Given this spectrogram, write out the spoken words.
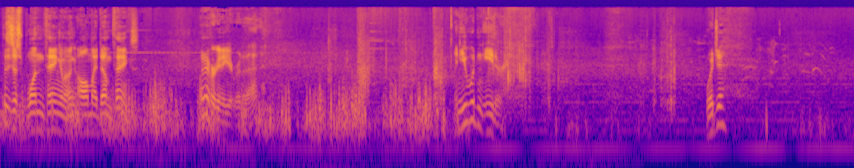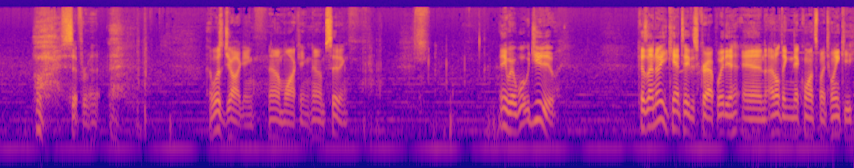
this is just one thing among all my dumb things. I'm never gonna get rid of that. And you wouldn't either. Would you? Oh, sit for a minute. I was jogging. Now I'm walking. Now I'm sitting. Anyway, what would you do? Because I know you can't take this crap with you, and I don't think Nick wants my Twinkie.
